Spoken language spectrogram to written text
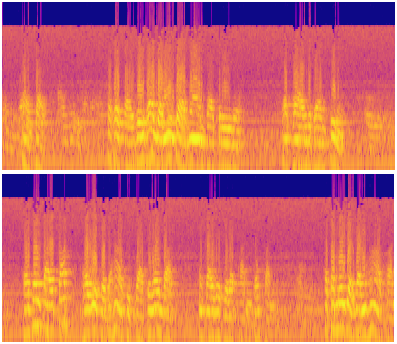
อย่างหนึ่งใช่ใช่ก็ค่อยใส่ดูถ้าอย่างนี้ก็มันมันชาตรีเนี่ยราคาจะแพงขึ้นพอฉันตายปั๊บพอยี่สิบห้าสิบบาทเป็นร้อยบาทมันกลายเป็นสิบพันสองพันถ้าทำบุญเจ็ดวันห้าพัน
